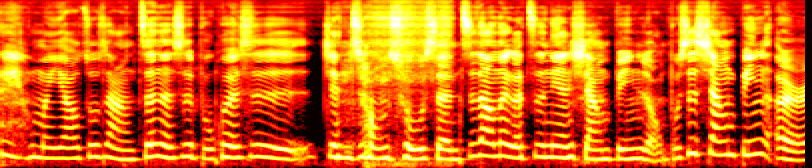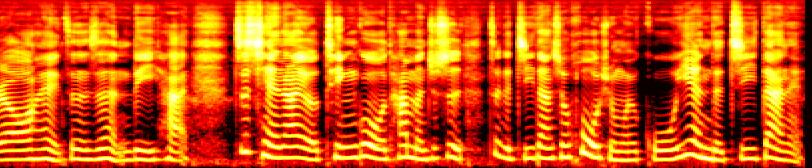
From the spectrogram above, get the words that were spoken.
哎，我们姚组长真的是不愧是建中出身，知道那个字念香槟蓉，不是香槟儿哦。嘿，真的是很厉害。之前呢、有听过他们就是这个鸡蛋是获选为国宴的鸡蛋，哎，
